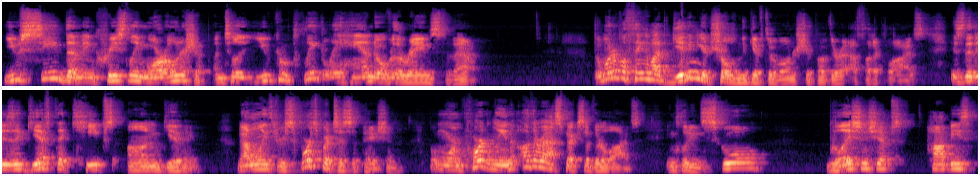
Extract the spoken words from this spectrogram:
you cede them increasingly more ownership until you completely hand over the reins to them. The wonderful thing about giving your children the gift of ownership of their athletic lives is that it is a gift that keeps on giving, not only through sports participation, but more importantly in other aspects of their lives, including school, relationships, hobbies,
